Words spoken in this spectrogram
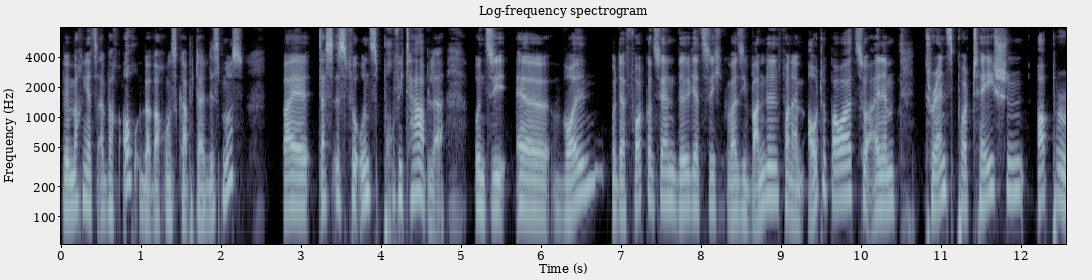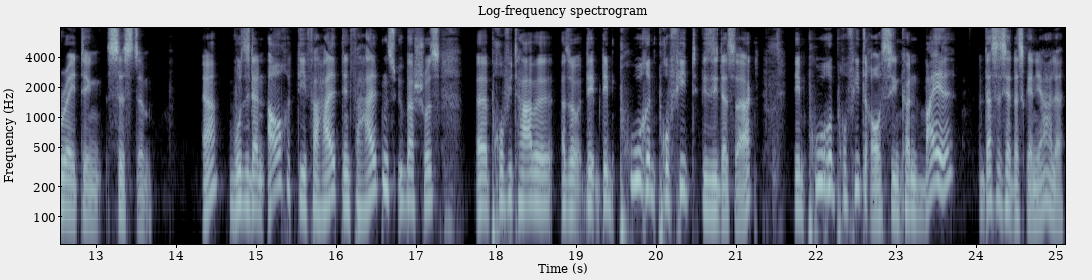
wir machen jetzt einfach auch Überwachungskapitalismus weil das ist für uns profitabler. Und sie äh, wollen, und der Ford-Konzern will jetzt sich quasi wandeln von einem Autobauer zu einem Transportation Operating System. Ja, wo sie dann auch die Verhalt, den Verhaltensüberschuss äh, profitabel, also den, den puren Profit, wie sie das sagt, den pure Profit rausziehen können, weil, und das ist ja das Geniale,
